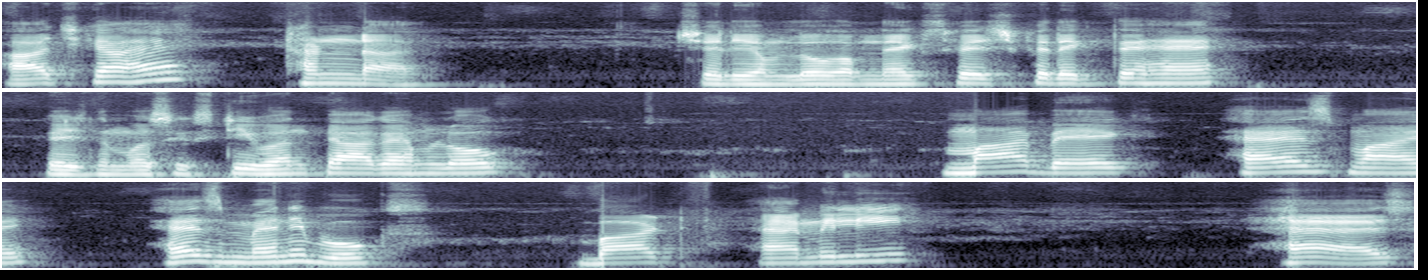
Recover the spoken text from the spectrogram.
आज क्या है? ठंडा है। चलिए हम लोग अब नेक्स्ट पेज पे देखते हैं। पेज नंबर सिक्सटी वन पे आ गए हम लोग। My bag has my has many books but Emily has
